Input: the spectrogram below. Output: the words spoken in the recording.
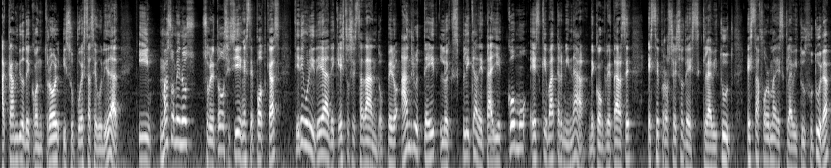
a cambio de control y supuesta seguridad. Y más o menos, sobre todo si siguen este podcast, tienen una idea de que esto se está dando, pero Andrew Tate lo explica a detalle cómo es que va a terminar de concretarse este proceso de esclavitud, esta forma de esclavitud futura.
